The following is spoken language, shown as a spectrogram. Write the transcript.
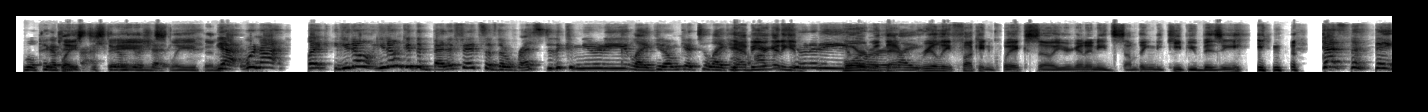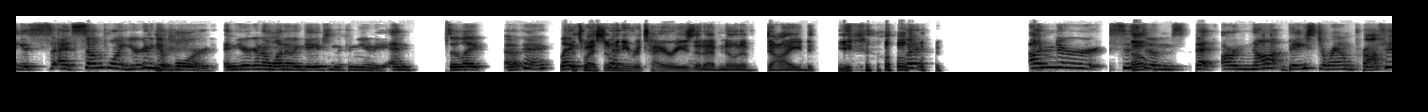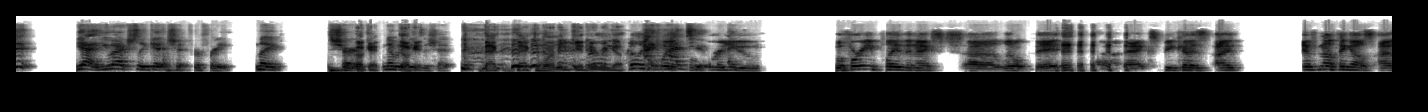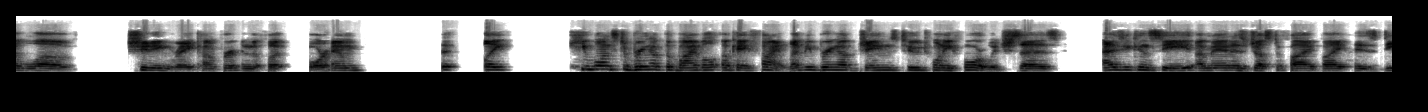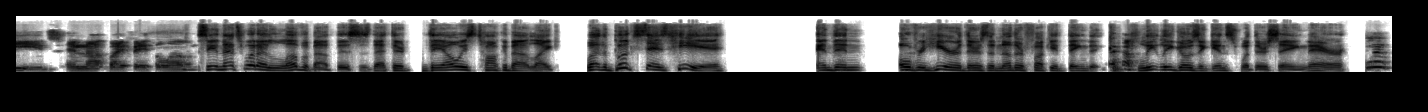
we'll pick up your Place to trash. We don't stay and shit. sleep. And Yeah, we're not like you don't you don't get the benefits of the rest of the community. Like you don't get to like Yeah, have but you're gonna get bored or, with that like- really fucking quick. So you're gonna need something to keep you busy. that's the thing is at some point you're gonna get bored and you're gonna want to engage in the community, and so like okay, like That's why so but- many retirees that I've known have died. You know, but under Oh. systems that are not based around profit, yeah, you actually get shit for free. Like, sure, Okay, nobody okay. gives a shit. back back to Mormon kid. Here we go. really I quick had to. before I- you before you play the next uh, little bit uh, X because I, if nothing else, I love shooting Ray Comfort in the foot for him. Like he wants to bring up the Bible. Okay, fine. Let me bring up James two twenty four, which says, "As you can see, a man is justified by his deeds and not by faith alone." See, and that's what I love about this is that they're they always talk about like, well, the book says here, and then over here there's another fucking thing that completely goes against what they're saying there. Yeah.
